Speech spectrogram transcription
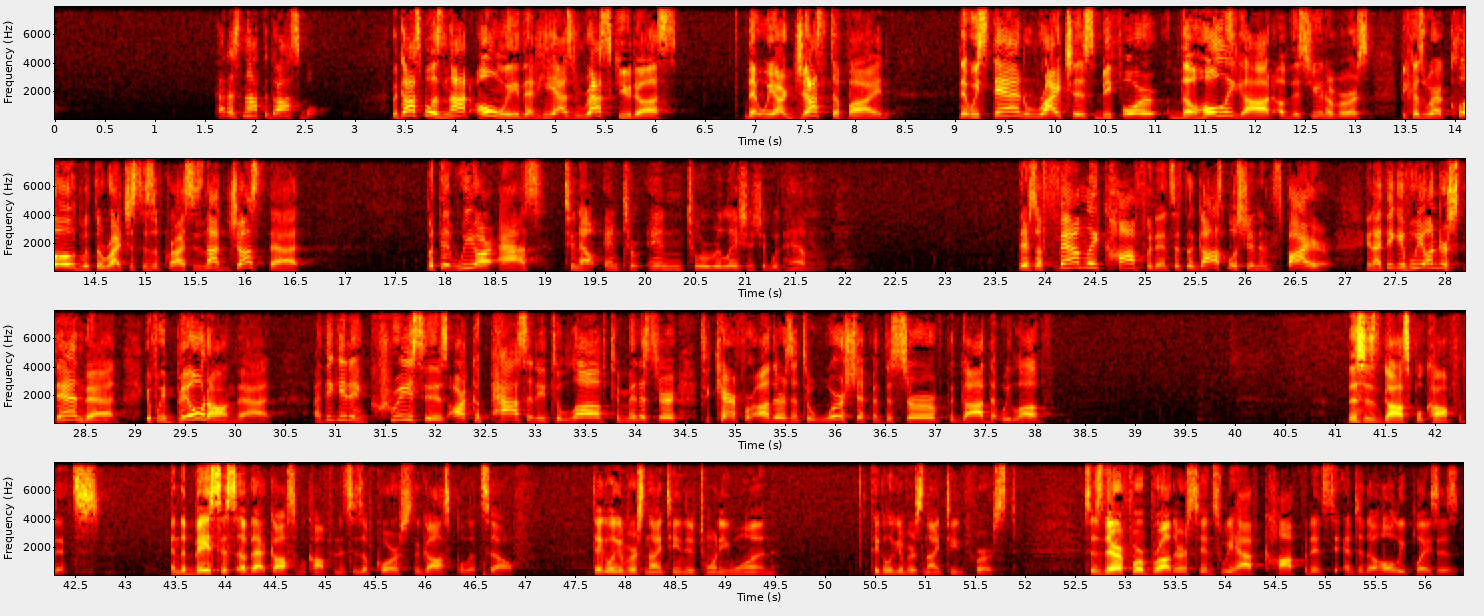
That is not the gospel. The gospel is not only that He has rescued us, that we are justified, that we stand righteous before the holy God of this universe, because we are clothed with the righteousness of Christ. It's not just that, but that we are asked to now enter into a relationship with Him. There's a family confidence that the gospel should inspire. And I think if we understand that, if we build on that, I think it increases our capacity to love, to minister, to care for others, and to worship and to serve the God that we love. This is gospel confidence. And the basis of that gospel confidence is, of course, the gospel itself. Take a look at verse 19 to 21. Take a look at verse 19 first. It says, Therefore, brothers, since we have confidence to enter the holy places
